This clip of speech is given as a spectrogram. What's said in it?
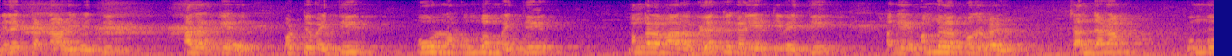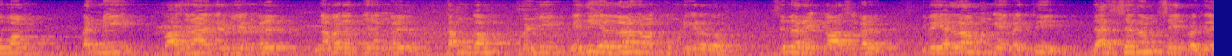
நிலைக்கண்ணாடி வைத்து அதற்கு பொட்டு வைத்து பூர்ண கும்பம் வைத்து மங்களமான விளக்குகள் ஏற்றி வைத்து அங்கே மங்களப் பொருள்கள் சந்தனம் குங்குமம் பன்னீர் வாசனா திரவியங்கள் நவரத்தினங்கள் தங்கம் வெள்ளி எது எல்லாம் நமக்கு முடிகிறதோ சில்லறை காசுகள் இவையெல்லாம் அங்கே வைத்து தரிசனம் செய்வது.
